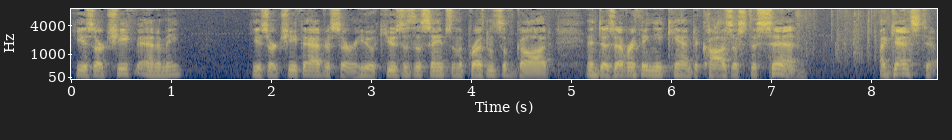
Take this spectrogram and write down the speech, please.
He is our chief enemy. He is our chief adversary. He accuses the saints in the presence of God and does everything he can to cause us to sin against him.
